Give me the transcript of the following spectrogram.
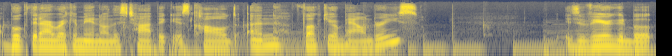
A book that I recommend on this topic is called Unfuck Your Boundaries. It's a very good book.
